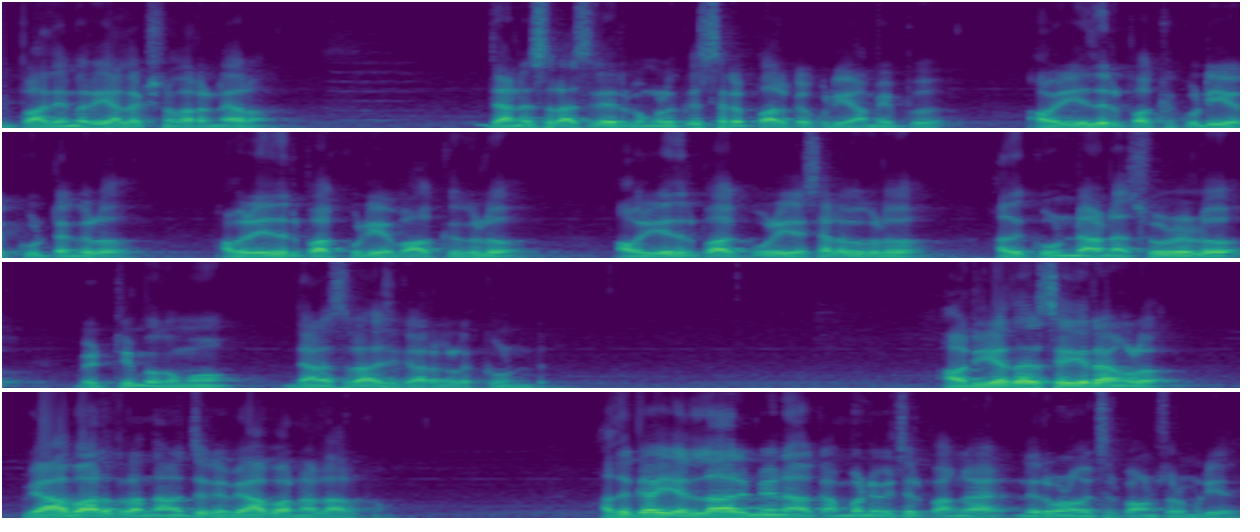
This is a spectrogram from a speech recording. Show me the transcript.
இப்போ அதே மாதிரி எலெக்ஷன் வர நேரம். தனுசு ராசியில் இருப்பவங்களுக்கு சிறப்பாக இருக்கக்கூடிய அமைப்பு அவர் எதிர்பார்க்கக்கூடிய கூட்டங்களோ அவர் எதிர்பார்க்கக்கூடிய வாக்குகளோ அவர் எதிர்பார்க்கக்கூடிய செலவுகளோ அதுக்கு உண்டான சூழலோ வெற்றி முகமோ தனுசு ராசிக்காரங்களுக்கு உண்டு. அவர் எதை செய்கிறாங்களோ வியாபாரத்தில் இருந்தாலும் வச்சுக்க வியாபாரம் நல்லாயிருக்கும் அதுக்காக எல்லாருமே நான் கம்பெனி வச்சுருப்பாங்க நிறுவனம் வச்சுருப்பாங்கன்னு சொல்ல முடியாது.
